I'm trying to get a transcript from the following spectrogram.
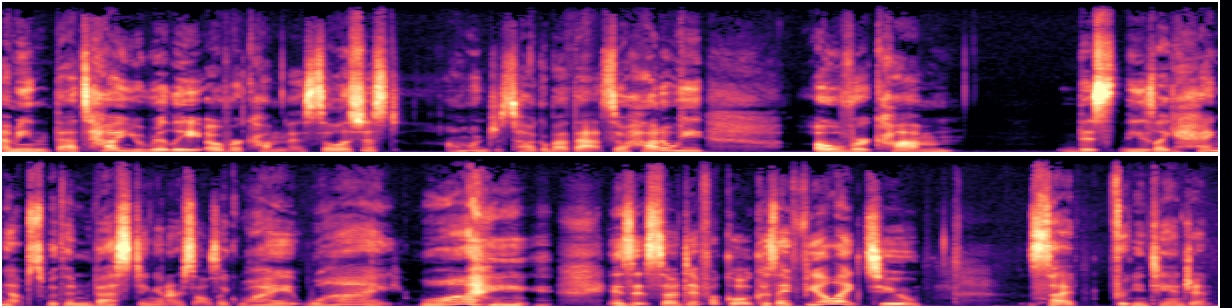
I mean, that's how you really overcome this. So let's just, I want to just talk about that. So how do we overcome this these like hangups with investing in ourselves like why why why is it so difficult because i feel like too side freaking tangent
